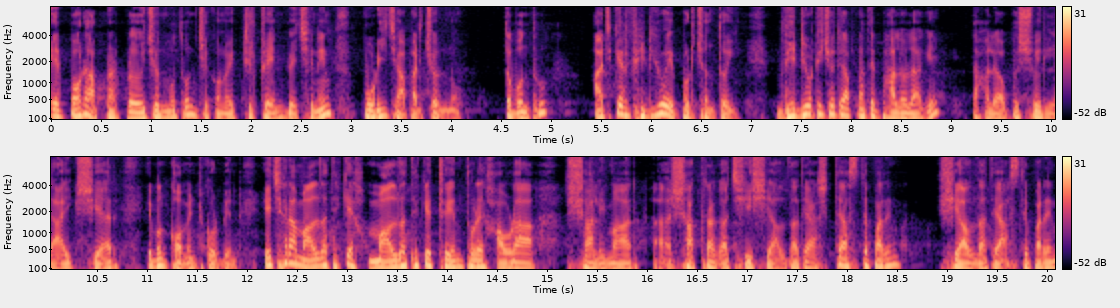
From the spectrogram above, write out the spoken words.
এরপর আপনার প্রয়োজন মতন যে কোনো একটি ট্রেন বেছে নিন পুরী যাবার জন্য। তো বন্ধু, আজকের ভিডিও এ পর্যন্তই। ভিডিওটি যদি আপনাদের ভালো লাগে তাহলে অবশ্যই লাইক শেয়ার এবং কমেন্ট করবেন। এছাড়া মালদা থেকে মালদা থেকে ট্রেন ধরে হাওড়া, শালিমার সাঁতরাগাছি, শিয়ালদাতে আসতে আসতে পারেন। শিয়ালদাতে আসতে পারেন।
